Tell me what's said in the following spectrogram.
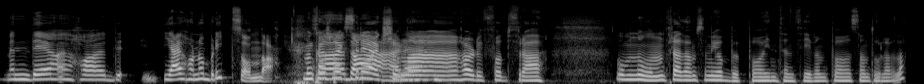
Men det har Jeg har nå blitt sånn, da. Men hva slags reaksjoner har du fått fra om noen fra dem som jobber på intensiven på St. Olav, da?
